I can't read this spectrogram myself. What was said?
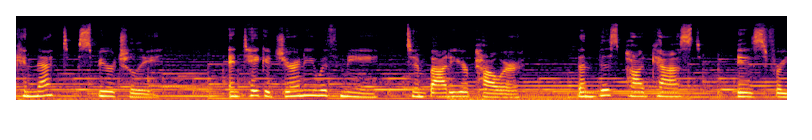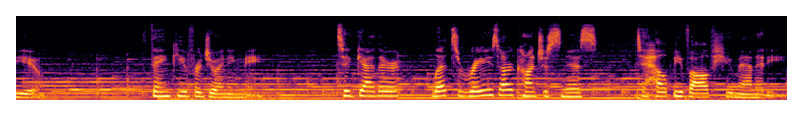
connect spiritually, and take a journey with me to embody your power, then this podcast is for you. Thank you for joining me. Together, let's raise our consciousness to help evolve humanity.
